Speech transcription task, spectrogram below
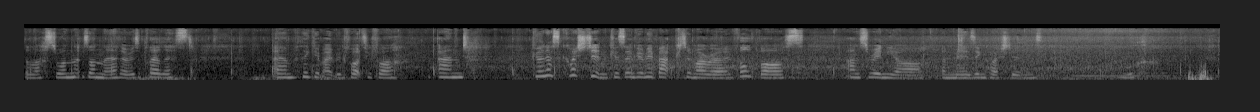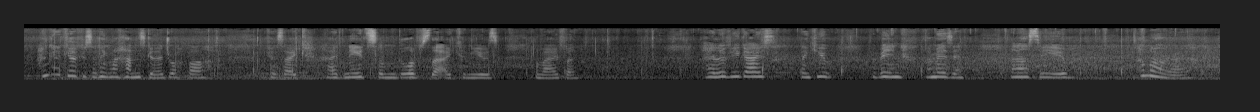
The last one that's on there, there is a playlist. Um, I think it might be 44. And go and ask a question because I'm going to be back tomorrow in full force answering your amazing questions. Ooh. I'm going to go because I think my hand's going to drop off because like I need some gloves that I can use on my iPhone. I love you guys. Thank you for being amazing. And I'll see you tomorrow.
